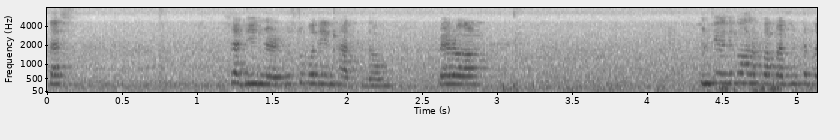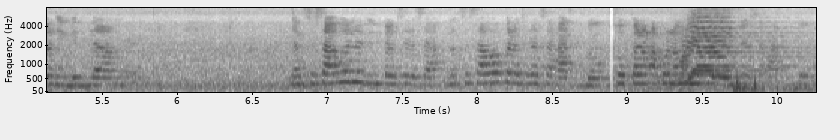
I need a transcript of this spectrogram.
Tapos, sa dinner, gusto ko din hotdog. Pero, hindi ko napapansin sa paligid na nagsasawa na din pala sila sa, nagsasawa pala sila sa hotdog. So, parang ako lang yung sa hotdog.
